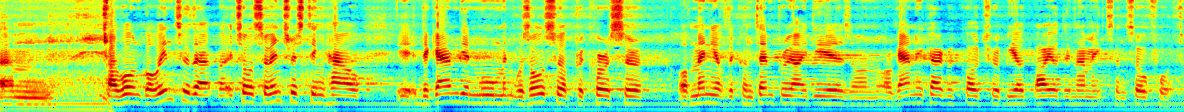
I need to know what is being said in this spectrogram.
Um, I won't go into that, but it's also interesting how uh, the Gandhian movement was also a precursor of many of the contemporary ideas on organic agriculture, bio biodynamics, and so forth.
